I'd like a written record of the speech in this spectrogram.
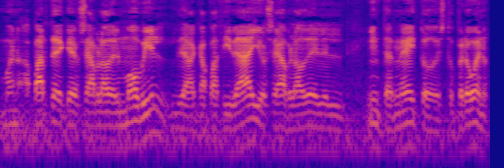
Bueno, aparte de que os he hablado del móvil, de la capacidad y os he hablado del internet y todo esto, pero bueno,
